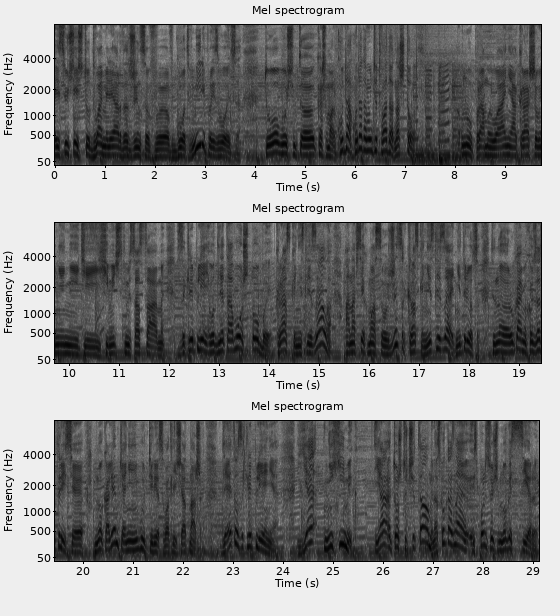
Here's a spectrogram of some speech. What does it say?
Если учесть, что 2 миллиарда джинсов э, в год в мире производится, то, в общем-то, кошмар. Куда? Куда там идет вода? На что? Ну, промывание, окрашивание нитей, химическими составами, закрепление. Вот для того, чтобы краска не слезала, а на всех массовых джинсах краска не слезает, не трется. Ты на руками хоть затрись, но коленки, они не будут тереться, в отличие от наших. Для этого закрепления. Я не химик, я то, что читал, насколько я знаю, используется очень много серы.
